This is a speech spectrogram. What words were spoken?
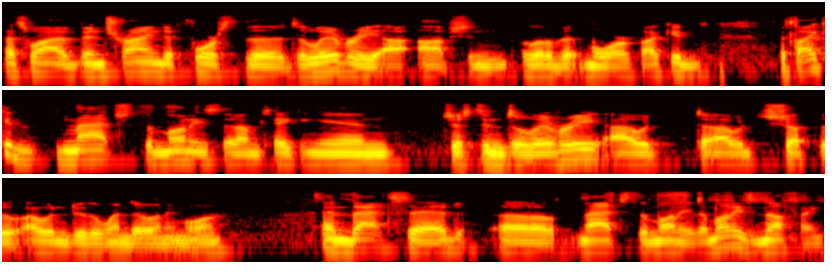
That's why I've been trying to force the delivery option a little bit more. If I could if I could match the monies that I'm taking in just in delivery, I would I would shut the I wouldn't do the window anymore. And that said, uh, match the money. The money's nothing.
